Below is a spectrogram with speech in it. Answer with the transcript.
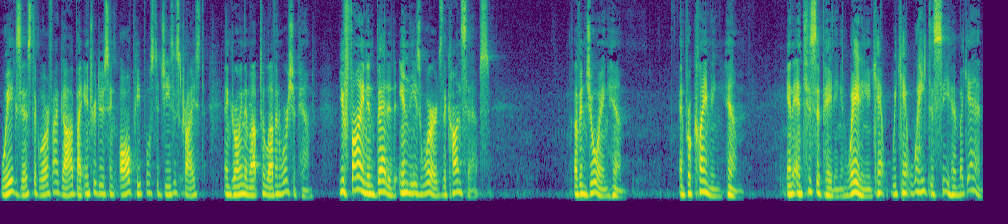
we exist to glorify God by introducing all peoples to Jesus Christ and growing them up to love and worship Him. You find embedded in these words the concepts of enjoying Him and proclaiming Him and anticipating and waiting and can't, we can't wait to see Him again.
